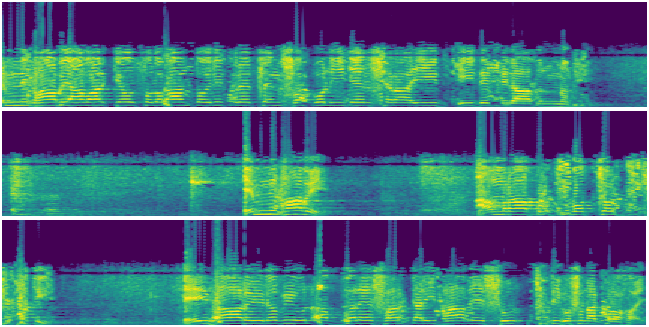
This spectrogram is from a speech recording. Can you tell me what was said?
এমনি ভাবে আবার কেউ স্লোগান তৈরি করেছেন, সকল ঈদের সেরা ঈদ, ঈদে মিলাদুন্নবী এমনি ভাবে আমরা প্রতি বছর দেখে থাকি, এইবার এই রবিউল আব্বালে সরকারি ভাবে ছুটি ঘোষণা করা হয়।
